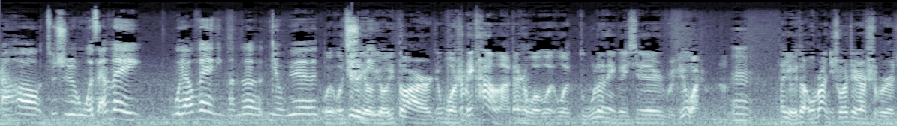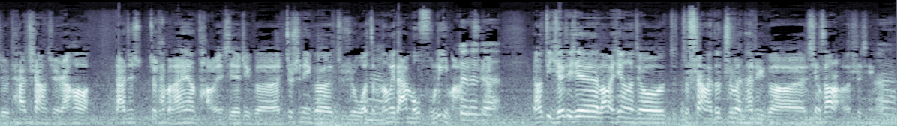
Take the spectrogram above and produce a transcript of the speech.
然后就是我在为我要为你们的纽约，我我记得有有一段儿，就我是没看了，但是我我我读了那个一些 review 啊什么的，嗯。他有一段，我不知道你说这段是不是就是他上去，然后大家就就他本来还想讨论一些这个，就是那个就是我怎么能为大家谋福利嘛，就是对对对，然后底下这些老百姓就就就上来都质问他这个性骚扰的事情，嗯。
